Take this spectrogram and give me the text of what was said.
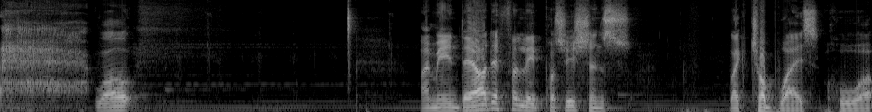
Uh, well, I mean, there are definitely positions, like job-wise, who are,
